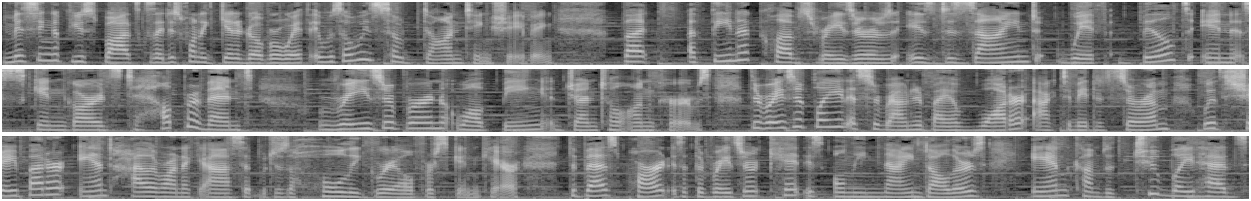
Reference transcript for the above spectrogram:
missing a few spots because I just want to get it over with. It was always so daunting shaving. But Athena Club's razors is designed with built in skin guards to help prevent razor burn while being gentle on curves. The razor blade is surrounded by a water activated serum with shea butter and hyaluronic acid, which is a holy grail for skincare. The best part is that the razor kit is only $9 and comes with two blade heads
